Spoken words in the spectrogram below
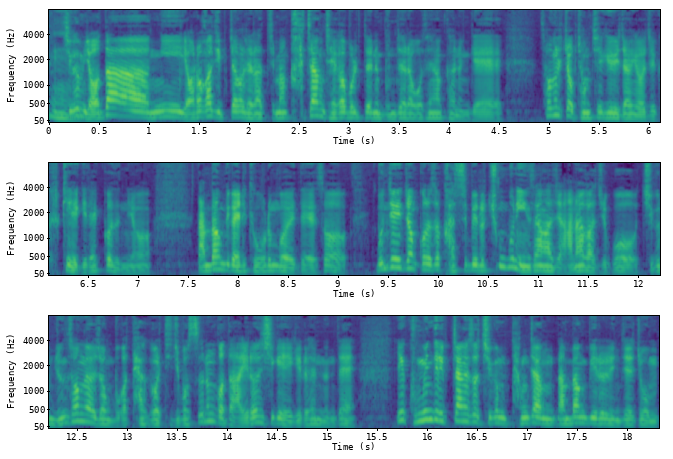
음. 지금 여당이 여러 가지 입장을 내놨지만 가장 제가 볼 때는 문제라고 생각하는 게 성일적 정책위 의장이 어제 그렇게 얘기를 했거든요. 난방비가 이렇게 오른 거에 대해서 문재인 정권에서 가스비를 충분히 인상하지 않아가지고 지금 윤석열 정부가 다 그걸 뒤집어 쓰는 거다 이런 식의 얘기를 했는데 이 국민들 입장에서 지금 당장 난방비를 이제 좀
